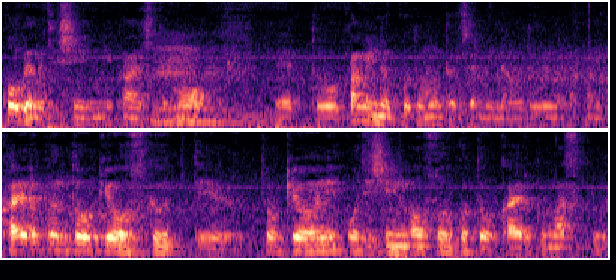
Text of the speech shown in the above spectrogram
神戸の地震に関しても、うん、えっと、神の子供たちは皆踊るの中にカエル君東京を救うっていう東京にお地震が襲うことをカエル君が救うっ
